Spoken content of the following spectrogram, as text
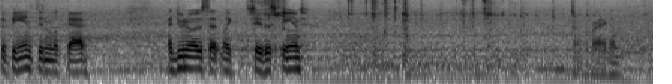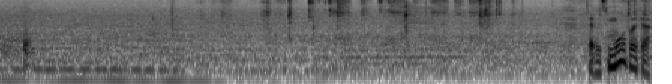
The bands didn't look bad. I do notice that, like, say this band. Drag them. That it's more of like a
